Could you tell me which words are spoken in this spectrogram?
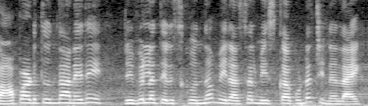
కాపాడుతుందా అనేది రివ్యూలో తెలుసుకుందాం. మీరు అసలు మిస్ కాకుండా చిన్న లైక్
